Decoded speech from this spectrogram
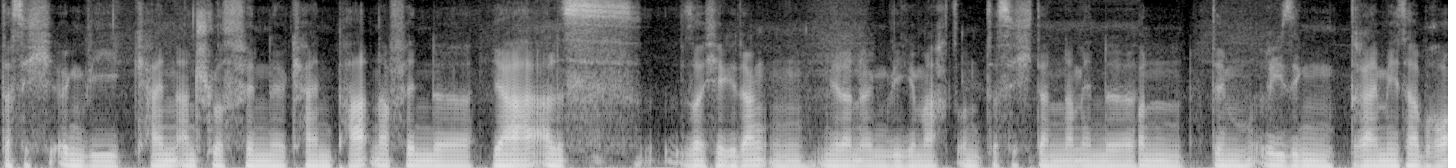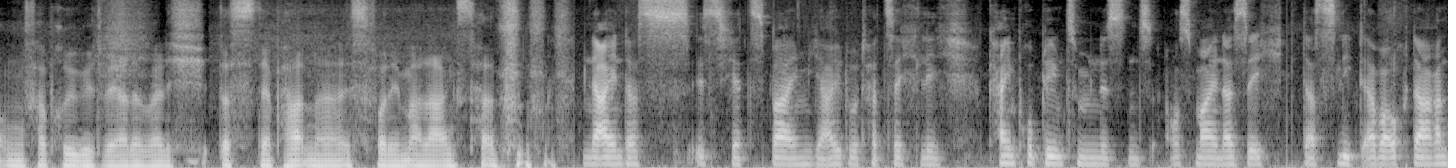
dass ich irgendwie keinen Anschluss finde, keinen Partner finde. Ja, alles solche Gedanken mir dann irgendwie gemacht und dass ich dann am Ende von dem riesigen 3 Meter Brocken verprügelt werde, weil ich, dass der Partner ist, vor dem alle Angst hatten. Nein, das ist jetzt beim Jaido tatsächlich kein Problem, zumindest aus meiner Sicht. Das liegt aber auch daran,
